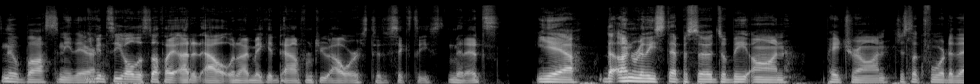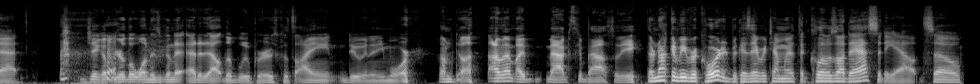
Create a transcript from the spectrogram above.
no Bostony there. you can see all the stuff I added out when I make it down from two hours to 60 minutes. yeah, the unreleased episodes will be on Patreon. Just look forward to that. Jacob, you're the one who's going to edit out the bloopers because I ain't doing anymore. I'm done. I'm at my max capacity. They're not going to be recorded because every time we have to close Audacity out, so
